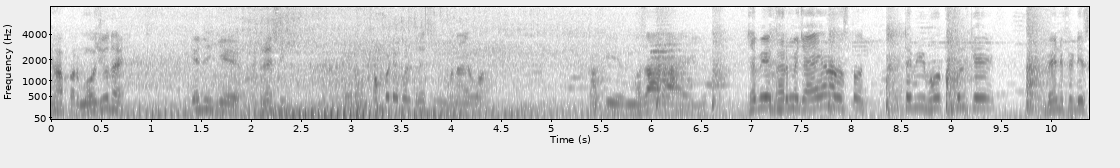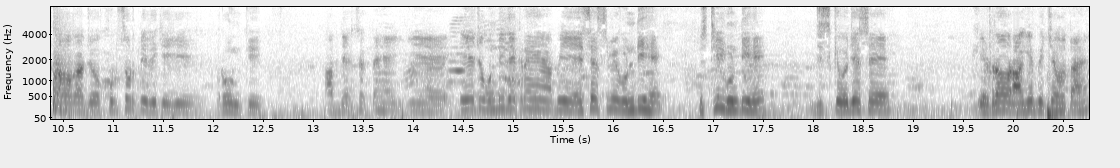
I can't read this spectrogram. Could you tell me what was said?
यहाँ पर मौजूद है। ये देखिए ड्रेसिंग एकदम कंफर्टेबल ड्रेसिंग बनाया हुआ है। काफ़ी मज़ा आ रहा है ये। जब ये घर में जाएगा ना दोस्तों तभी बहुत खुल के बेनिफिट इसका होगा, जो खूबसूरती दिखेगी रूम की। आप देख सकते हैं ये ये जो गुंडी देख रहे हैं अभी एस एस में गुंडी है स्टील गुंडी है, जिसकी वजह से ये ड्रॉर आगे पीछे होता है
